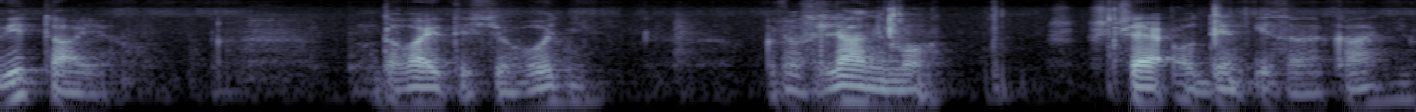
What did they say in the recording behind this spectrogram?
Вітаю! Давайте сьогодні розглянемо ще один із арканів.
